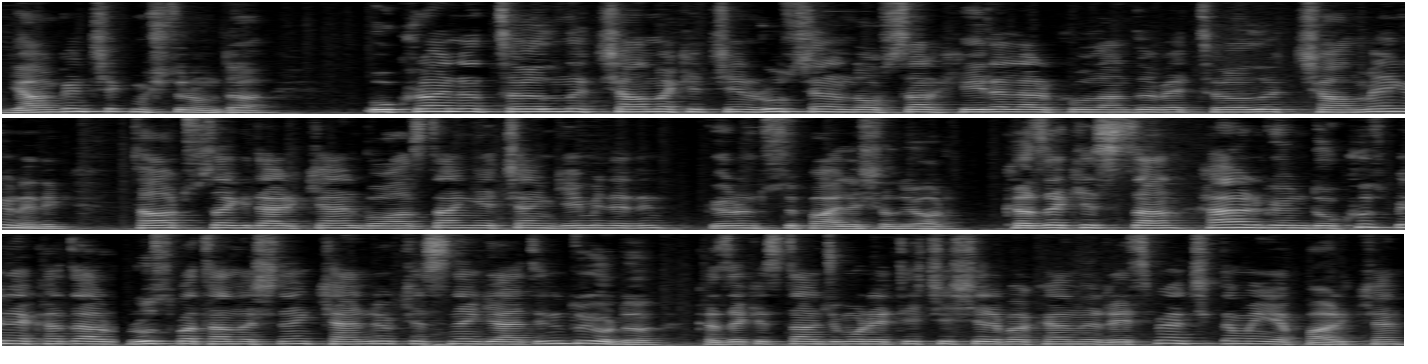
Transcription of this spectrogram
yangın çıkmış durumda. Ukrayna tığılını çalmak için Rusya'nın dostlar hileler kullandığı ve tığılı çalmaya yönelik Tartus'a giderken boğazdan geçen gemilerin görüntüsü paylaşılıyor. Kazakistan her gün 9000'e kadar Rus vatandaşının kendi ülkesine geldiğini duyurdu. Kazakistan Cumhuriyeti İçişleri Bakanlığı resmi açıklamayı yaparken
